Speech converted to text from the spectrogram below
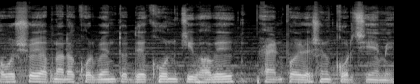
অবশ্যই আপনারা করবেন। তো দেখুন কীভাবে হ্যান্ড পলিনেশন করছি আমি।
